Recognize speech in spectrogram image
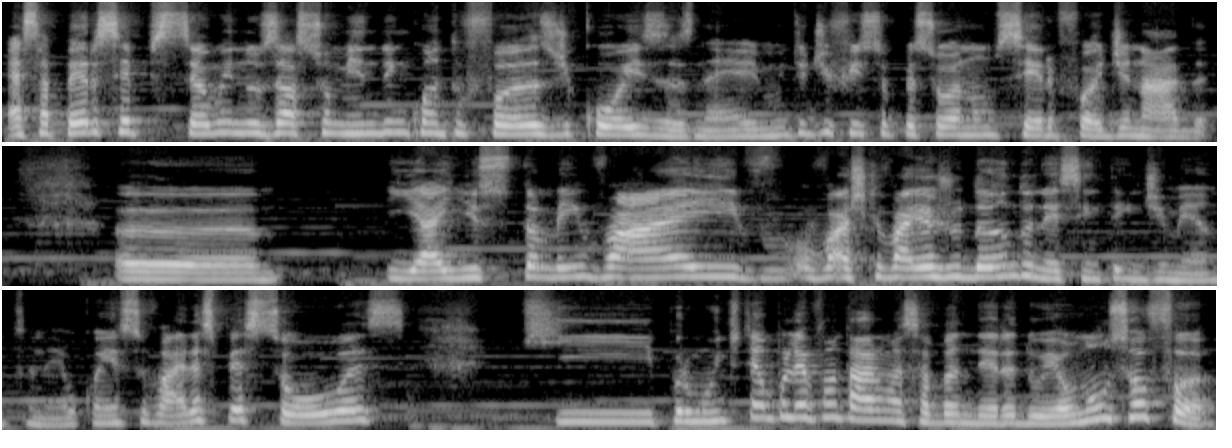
essa percepção e nos assumindo enquanto fãs de coisas, né? É muito difícil a pessoa não ser fã de nada. Uh, e aí isso também vai, acho que vai ajudando nesse entendimento, né? Eu conheço várias pessoas que por muito tempo levantaram essa bandeira do eu não sou fã,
